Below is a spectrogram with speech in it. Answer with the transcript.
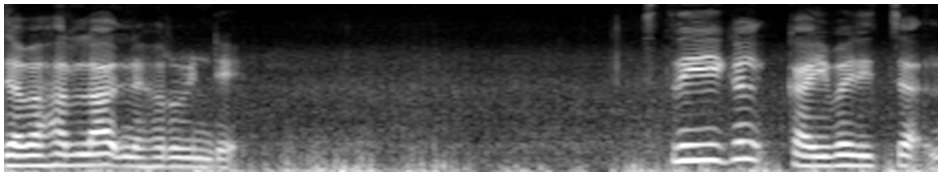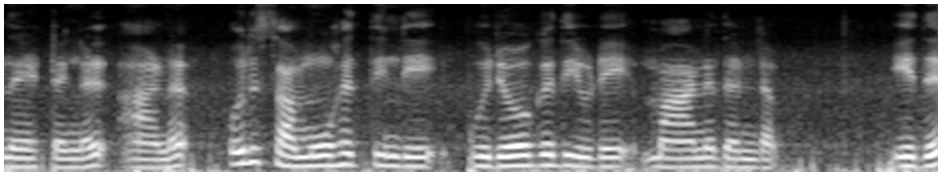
ജവഹർലാൽ നെഹ്റുവിന്റെ സ്ത്രീകൾ കൈവരിച്ച നേട്ടങ്ങൾ ആണ് ഒരു സമൂഹത്തിന്റെ പുരോഗതിയുടെ മാനദണ്ഡം. ഇത്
